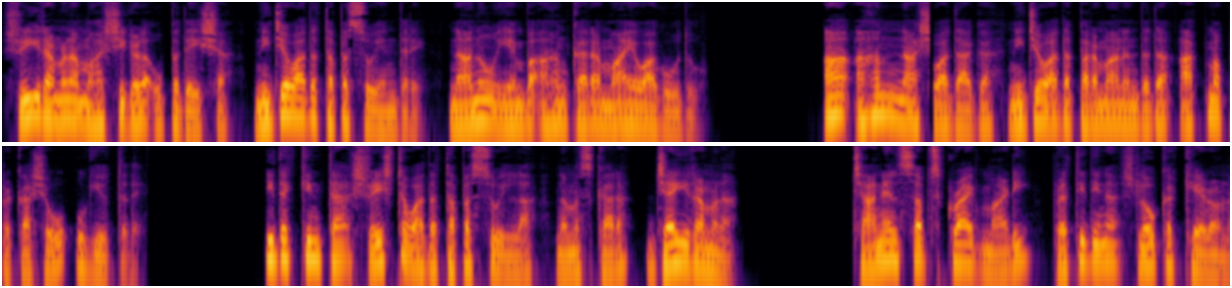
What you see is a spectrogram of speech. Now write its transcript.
ಶ್ರೀರಮಣ ಮಹರ್ಷಿಗಳ ಉಪದೇಶ ನಿಜವಾದ ತಪಸ್ಸು ಎಂದರೆ ನಾನು ಎಂಬ ಅಹಂಕಾರ ಮಾಯವಾಗುವುದು. ಆ ಅಹಂ ನಾಶವಾದಾಗ ನಿಜವಾದ ಪರಮಾನಂದದ ಆತ್ಮಪ್ರಕಾಶವು ಉಗಿಯುತ್ತದೆ. ಇದಕ್ಕಿಂತ ಶ್ರೇಷ್ಠವಾದ ತಪಸ್ಸು ಇಲ್ಲ. ನಮಸ್ಕಾರ. ಜೈ ರಮಣ. ಚಾನೆಲ್ ಸಬ್ಸ್ಕ್ರೈಬ್ ಮಾಡಿ. ಪ್ರತಿದಿನ ಶ್ಲೋಕ ಕೇಳೋಣ.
